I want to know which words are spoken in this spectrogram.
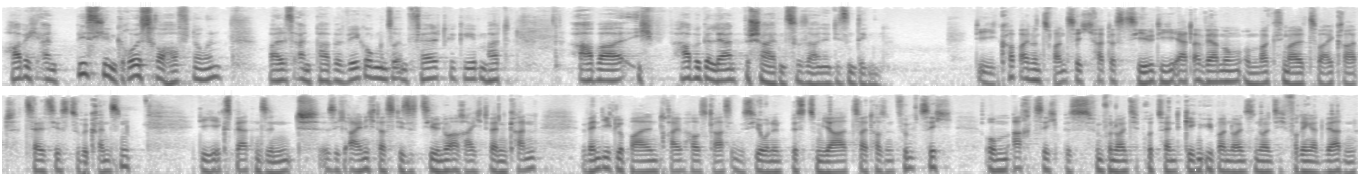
habe ich ein bisschen größere Hoffnungen, weil es ein paar Bewegungen so im Feld gegeben hat. Aber ich habe gelernt, bescheiden zu sein in diesen Dingen. Die COP21 hat das Ziel, die Erderwärmung um maximal zwei Grad Celsius zu begrenzen. Die Experten sind sich einig, dass dieses Ziel nur erreicht werden kann, wenn die globalen Treibhausgasemissionen bis zum Jahr 2050 um 80 bis 95 Prozent gegenüber 1990 verringert werden.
